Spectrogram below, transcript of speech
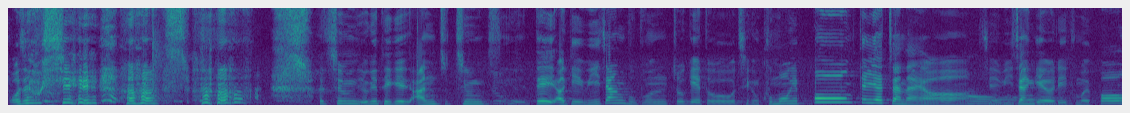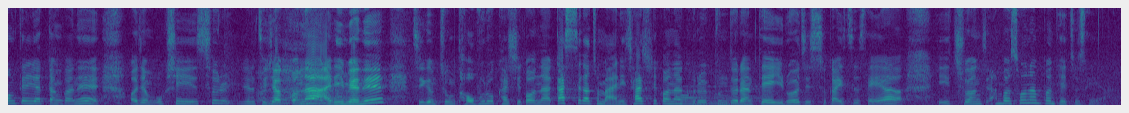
어제 혹시 지금 여기 되게 안 좋- 지금 네 여기 위장 부분 쪽에도 지금 구멍이 뽕 뚫렸잖아요. 지금 위장 계열이 구멍이 뽕 뚫렸던 거는 어제 혹시 술을 드셨거나 아니면은 지금 좀 더부룩하시거나 가스가 좀 많이 차시거나 그럴 분들한테 이루어질 수가 있으세요. 이 주황 한번 손 한번 대주세요.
